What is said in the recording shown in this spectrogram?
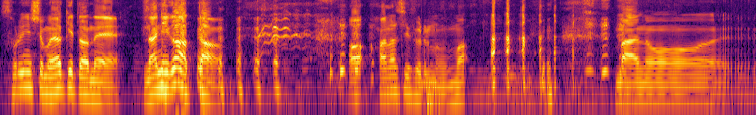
それにしても焼けたね。何があったん？え あ話振るのうま。まああのー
